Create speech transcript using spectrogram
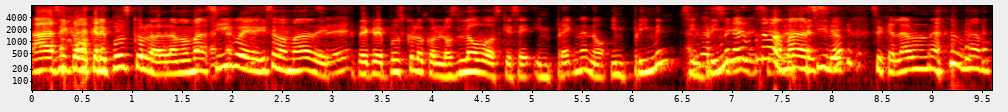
Ah, sí, como Crepúsculo, la mamá. Sí, güey, esa mamada de, de, Crepúsculo con los lobos que se impregnan, no, imprimen, se imprimen. una mamada así, ¿no? Se jalaron una, una,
